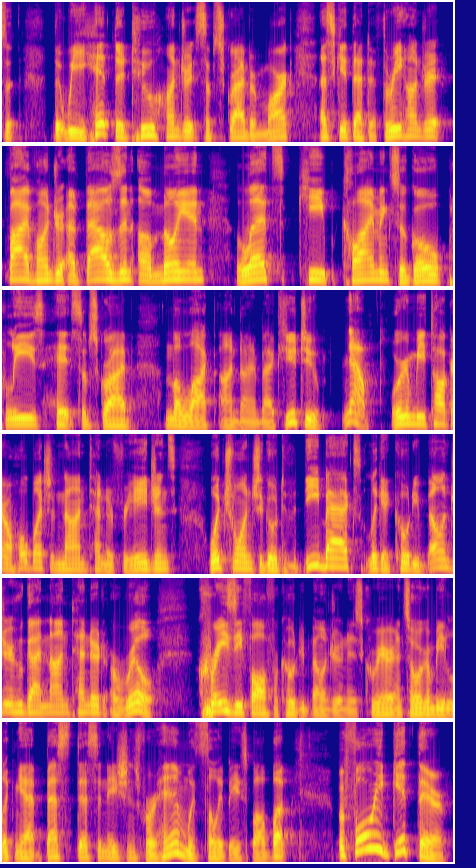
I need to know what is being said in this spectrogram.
that we hit the 200 subscriber mark. Let's get that to 300, 500, 1000, a million. Let's keep climbing. So go please hit subscribe on the Locked On Diamondbacks YouTube. Now, we're going to be talking a whole bunch of non-tendered free agents. Which one should go to the D-backs? Look at Cody Bellinger who got non-tendered, a real crazy fall for Cody Bellinger in his career. And so we're going to be looking at best destinations for him with Sully Baseball. But before we get there,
